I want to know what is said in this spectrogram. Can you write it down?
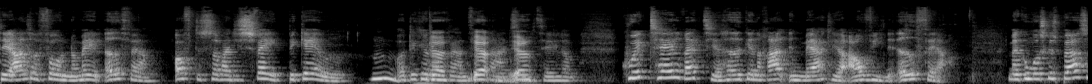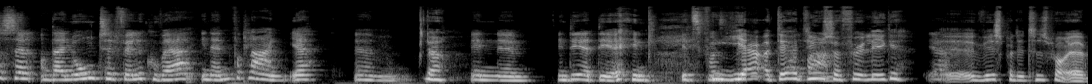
det aldrig få en normal adfærd. Ofte så var de svagt begavede, mm. og det kan Ja, nok være en ja, forklaring, ja. som vi talte om. Kunne ikke tale rigtigt og havde generelt en mærkelig og afvigende adfærd. Man kunne måske spørge sig selv, om der i nogle tilfælde kunne være en anden forklaring, ja, øhm, Ja. end, øhm, end det, at det er en, et for, ja, og det har de jo selvfølgelig ikke Ja. øh, vidst på det tidspunkt. Øh,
